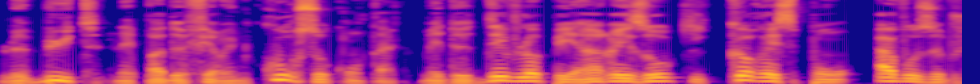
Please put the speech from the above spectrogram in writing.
Le but n'est pas de faire une course au contact, mais de développer un réseau qui correspond à vos objectifs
